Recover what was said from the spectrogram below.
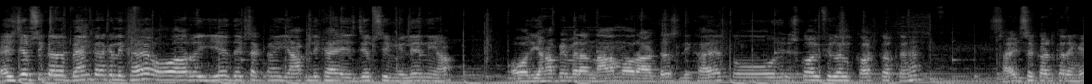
H D F C bank करके लिखा है और ये देख सकते हैं, यहाँ पे लिखा है H D F C Millennia और यहाँ पे मेरा नाम और एड्रेस लिखा है तो इसको अभी फ़िलहाल कट करते हैं। साइड से कट करेंगे।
